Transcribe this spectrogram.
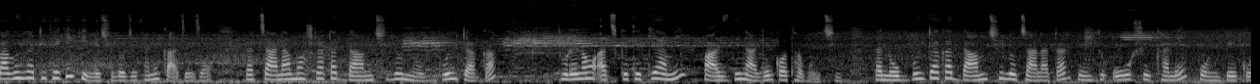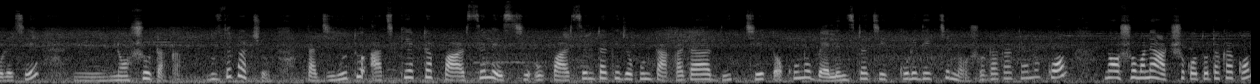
বাগুইহাটি থেকেই কিনেছিল যেখানে কাজে যায়। তা চানা মশলাটার দাম ছিল নব্বই টাকা। ধরে নাও আজকে থেকে আমি পাঁচ দিন আগের কথা বলছি। তা নব্বই টাকার দাম ছিল চানাটার, কিন্তু ও সেখানে ফোনপে করেছে নশো টাকা। বুঝতে পারছ? তা যেহেতু আজকে একটা পার্সেল এসছে, ও পার্সেলটাকে যখন টাকাটা দিচ্ছে, তখন ও ব্যালেন্সটা চেক করে দেখছে নশো টাকা কেন কম? নশো মানে আটশো কত টাকা কম?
